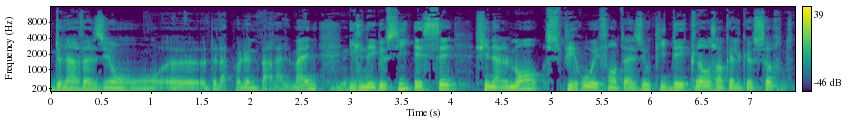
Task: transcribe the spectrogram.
de l'invasion euh, de la Pologne par l'Allemagne. Il négocie et c'est finalement Spirou et Fantasio qui déclenchent en quelque sorte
